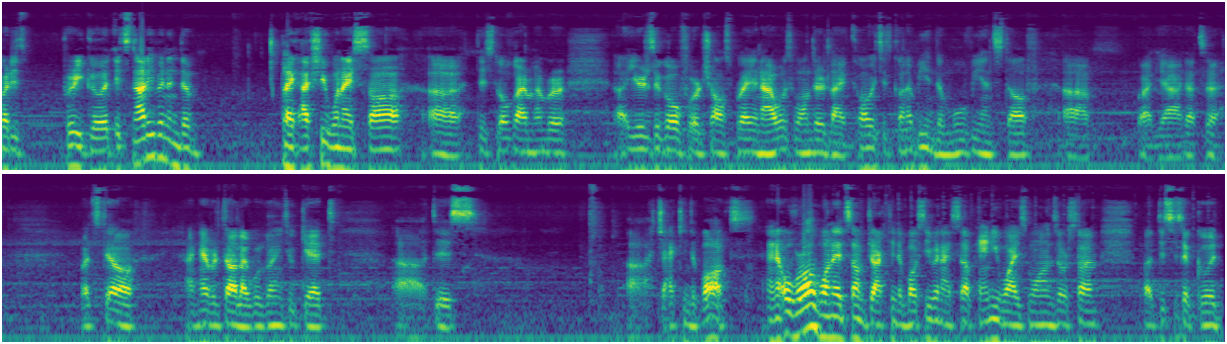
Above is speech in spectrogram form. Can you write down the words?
but it's pretty good. It's not even in the like actually when I saw uh, this logo, I remember uh, years ago for Child's Play, and I was wondered like, oh, is it gonna be in the movie and stuff? Uh, but yeah, that's a. But still, I never thought like we're going to get uh, this uh, Jack in the Box. And overall wanted some Jack in the Box, even I saw Pennywise ones or some, but this is a good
